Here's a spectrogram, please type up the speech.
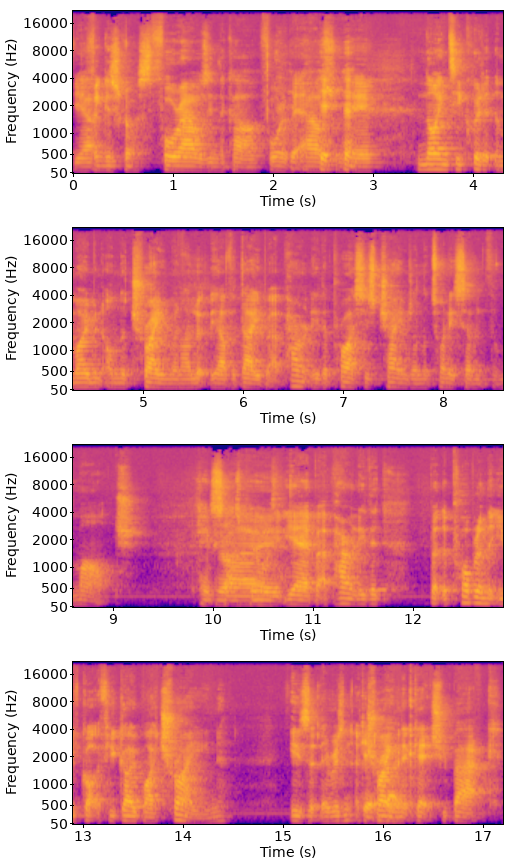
Yeah. Fingers crossed. Four hours in the car, four and a bit hours from here. 90 quid at the moment on the train when I looked the other day, but apparently the prices change on the 27th of March. Keep So, yeah, but apparently the but the problem that you've got if you go by train is that there isn't a Get train back. that gets you back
